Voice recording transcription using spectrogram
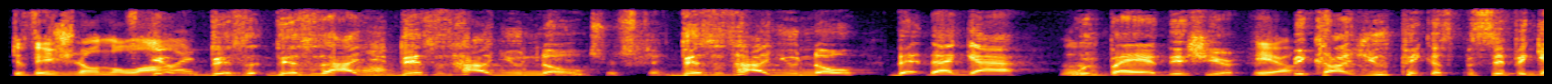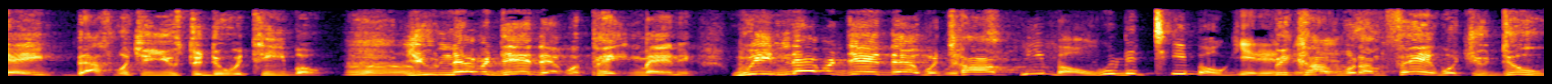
division on the line. This is this is how you this is how you know. Interesting. This is how you know that that guy was bad this year. Yeah. Because you pick a specific game. That's what you used to do with Tebow. Mm. You never did that with Peyton Manning. We never did that with, Tom. Tebow. Where did Tebow get into Because this? what I'm saying, what you do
